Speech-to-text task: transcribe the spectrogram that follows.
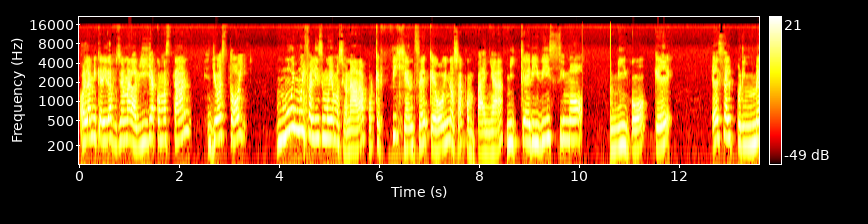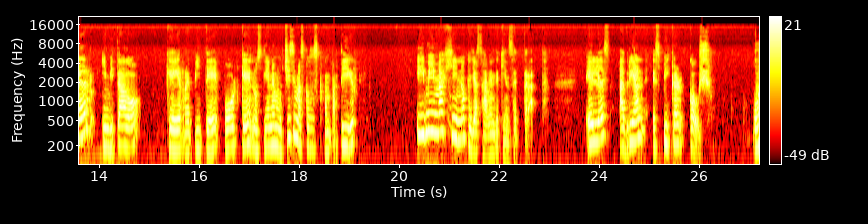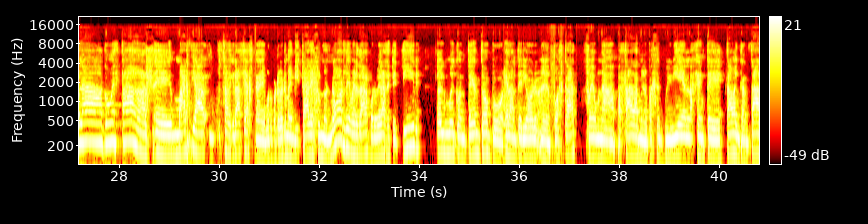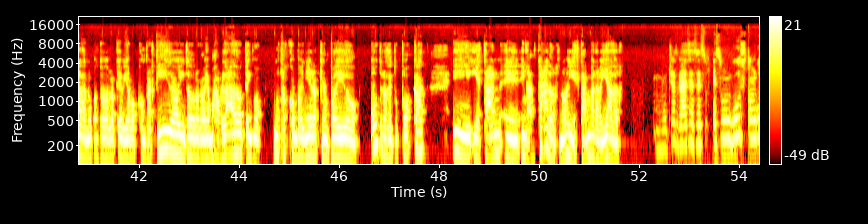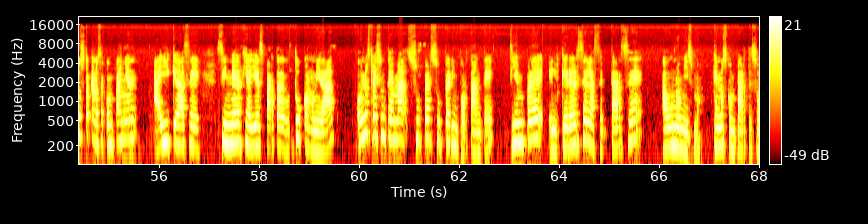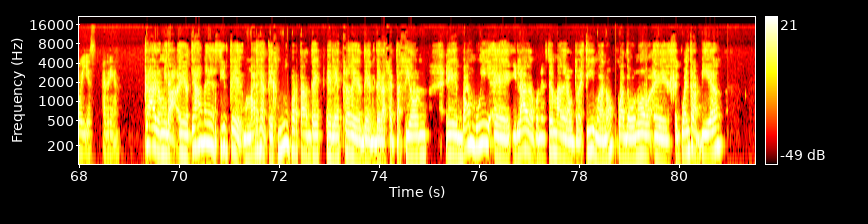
Hola mi querida Fusión Maravilla, ¿cómo están? Yo estoy muy muy feliz y muy emocionada porque fíjense que hoy nos acompaña mi queridísimo amigo que es el primer invitado que repite porque nos tiene muchísimas cosas que compartir y me imagino que ya saben de quién se trata. Él es Adrián Speaker Coach. Hola, ¿cómo estás? Eh, Marcia, muchas gracias eh, por volverme a invitar. Es un honor, de verdad, volver a repetir. Estoy muy contento por el anterior eh, podcast. Fue una pasada, me lo pasé muy bien. La gente estaba encantada ¿no? con todo lo que habíamos compartido y todo lo que habíamos hablado. Tengo muchos compañeros que han podido otros de tus podcasts y, y están eh, encantados ¿no? y están maravillados. Muchas gracias. Es, es un gusto, un gusto que nos acompañen ahí que hace sinergia y es parte de tu comunidad. Hoy nos traes un tema súper, súper importante. Siempre el quererse, el aceptarse a uno mismo. ¿Qué nos compartes hoy, Adrián? Claro, mira, eh, déjame decirte, Marcia, que es muy importante el hecho de, de, la aceptación. Eh, va muy eh, hilado con el tema de la autoestima, ¿no? Cuando uno eh, se encuentra bien,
